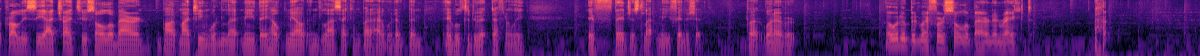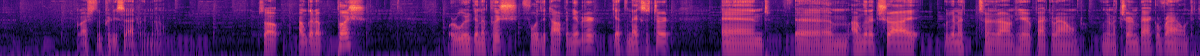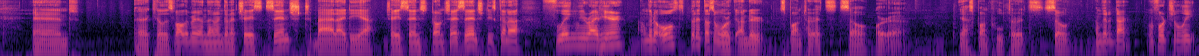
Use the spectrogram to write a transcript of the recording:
probably see, I tried to solo Baron, but my team wouldn't let me. They helped me out in the last second, but I would have been able to do it definitely if they just let me finish it. But whatever. That would have been my first solo Baron in ranked. I'm actually pretty sad right now. So I'm gonna push, or we're gonna push for the top inhibitor, get the Nexus turret, and um, I'm gonna try. We're gonna turn around here, back around. We're gonna turn back around, and uh, kill this Volibear, and then I'm gonna chase Singed. Bad idea. Chase Singed. Don't chase Singed. He's gonna fling me right here. I'm gonna ult, but it doesn't work under spawn turrets. So, or uh, yeah, spawn pool turrets. So I'm gonna die, unfortunately.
